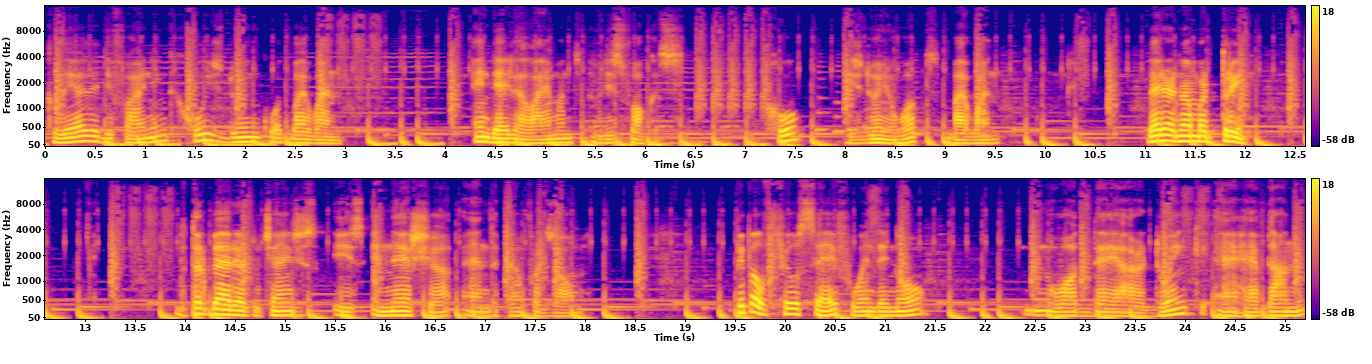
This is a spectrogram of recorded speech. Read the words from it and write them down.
clearly defining who is doing what by when and daily alignment of this focus. Who is doing what by when. Barrier number three. The third barrier to change is inertia and the comfort zone. People feel safe when they know what they are doing and have done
